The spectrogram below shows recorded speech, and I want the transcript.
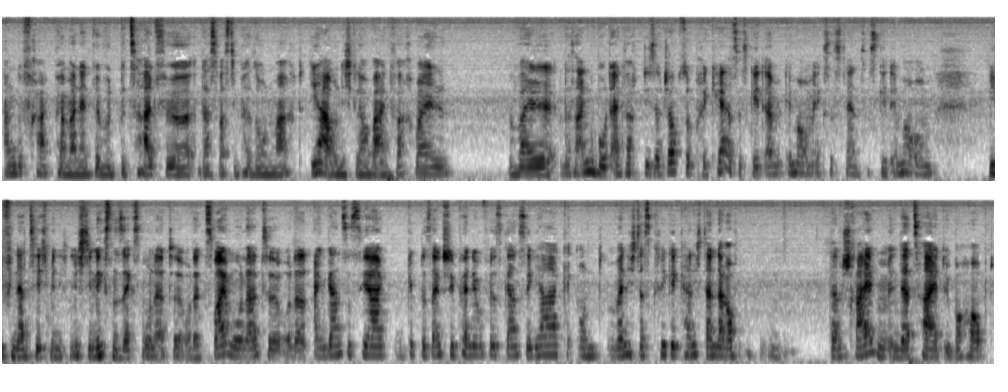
angefragt permanent, wer wird bezahlt für das, was die Person macht. Ja, und ich glaube einfach, weil, weil das Angebot einfach dieser Job so prekär ist. Es geht immer um Existenz, es geht immer um, wie finanziere ich mir nicht, nicht die nächsten sechs Monate oder zwei Monate oder ein ganzes Jahr? Gibt es ein Stipendium für das ganze Jahr? Und wenn ich das kriege, kann ich dann darauf dann schreiben in der Zeit überhaupt?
